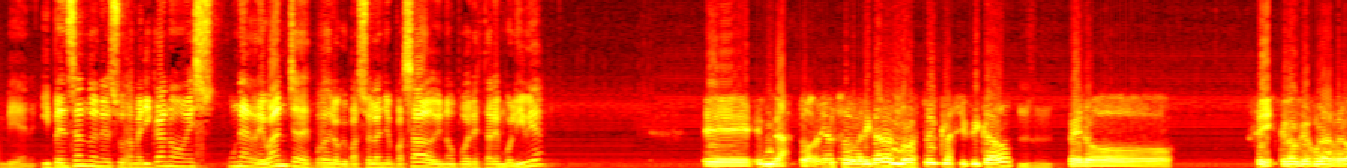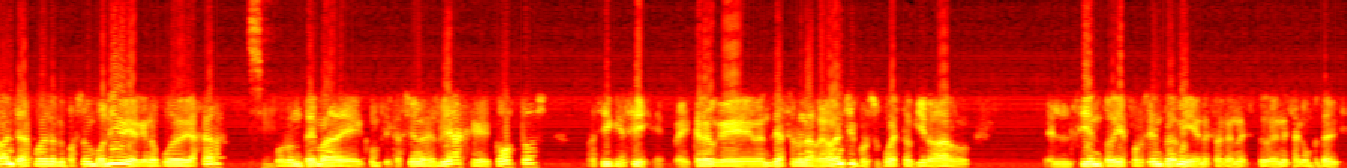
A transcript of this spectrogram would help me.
Bien, y pensando en el sudamericano, ¿es una revancha después de lo que pasó el año pasado y no poder estar en Bolivia? Eh, mira, todavía el sudamericano no estoy clasificado, pero sí, creo que es una revancha después de lo que pasó en Bolivia, que no pude viajar por un tema de complicaciones del viaje, costos. Así que sí, eh, creo que vendría a ser una revancha y por supuesto quiero dar el 110% de mí en esa, en, esto, en esa competencia,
